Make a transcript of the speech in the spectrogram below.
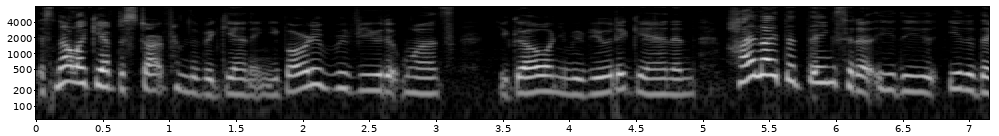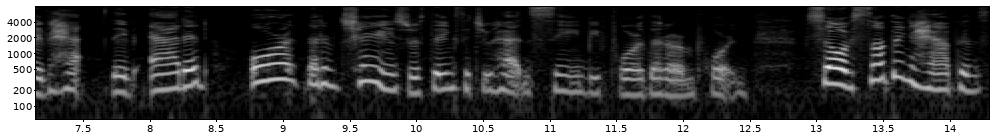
it's not like you have to start from the beginning. You've already reviewed it once. You go and you review it again and highlight the things that either either they've ha- they've added or that have changed or things that you hadn't seen before that are important. So if something happens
